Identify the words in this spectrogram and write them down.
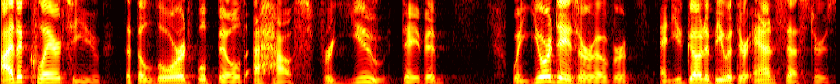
I declare to you that the Lord will build a house for you, David. When your days are over and you go to be with your ancestors,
